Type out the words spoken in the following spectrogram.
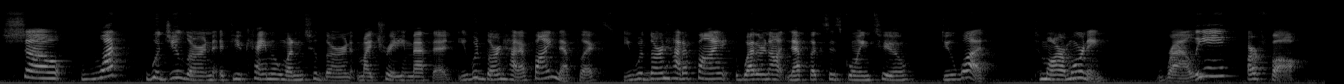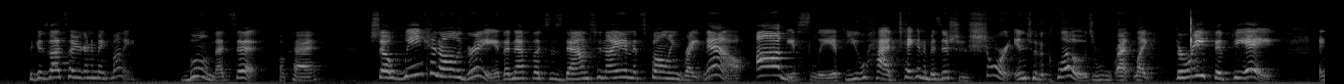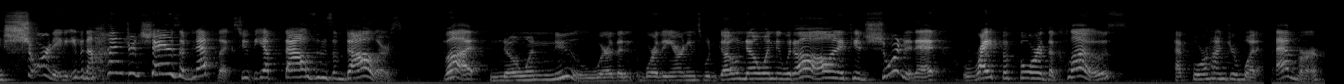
So, what would you learn if you came and wanted to learn my trading method? You would learn how to find Netflix. You would learn how to find whether or not Netflix is going to do what tomorrow morning rally or fall because that's how you're going to make money. Boom, that's it, okay? So we can all agree that Netflix is down tonight and it's falling right now. Obviously, if you had taken a position short into the close at like 358 and shorted even 100 shares of Netflix, you'd be up thousands of dollars. But no one knew where the where the earnings would go. No one knew at all. And if you'd shorted it right before the close at 400 whatever,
